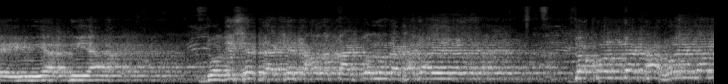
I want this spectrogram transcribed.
এই নিয়াত নিয়া যদি সে দেখে, তাহলে তার জন্য দেখা যায়। যখন দেখা হয়ে গেল,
